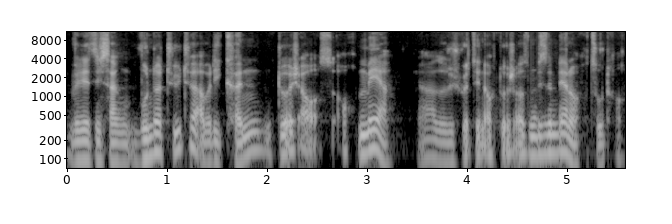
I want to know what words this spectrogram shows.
will jetzt nicht sagen Wundertüte, aber die können durchaus auch mehr. Ja, also ich würde denen auch durchaus ein bisschen mehr noch zutrauen.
